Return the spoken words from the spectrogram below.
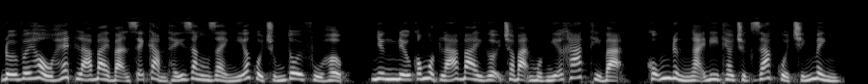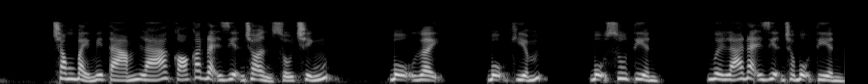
Đối với hầu hết lá bài bạn sẽ cảm thấy rằng giải nghĩa của chúng tôi phù hợp, nhưng nếu có một lá bài gợi cho bạn một nghĩa khác thì bạn cũng đừng ngại đi theo trực giác của chính mình. Trong 78 lá có các đại diện cho ẩn số chính. Bộ gậy, bộ kiếm, bộ xu tiền, 10 lá đại diện cho bộ tiền,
